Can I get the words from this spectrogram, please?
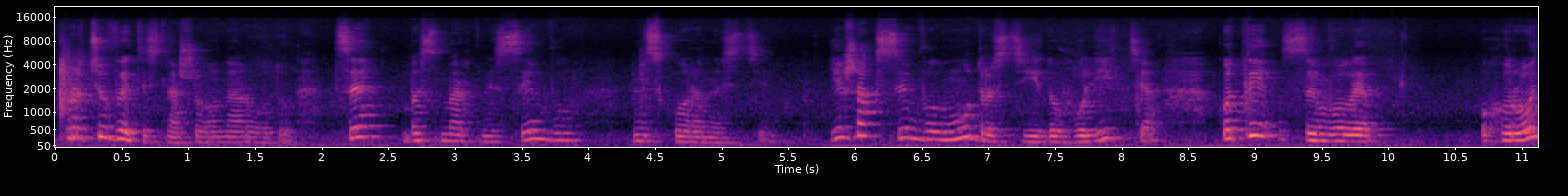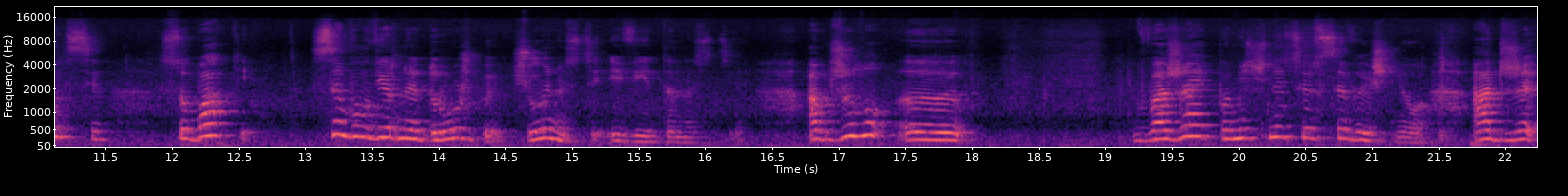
працьовитість нашого народу. Це безсмертний символ нескореності. Їжак символ мудрості і довголіття, коти символи охоронці, собаки символ вірної дружби, чуйності і відданості. А бджолу е, вважають помічницею Всевишнього, адже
